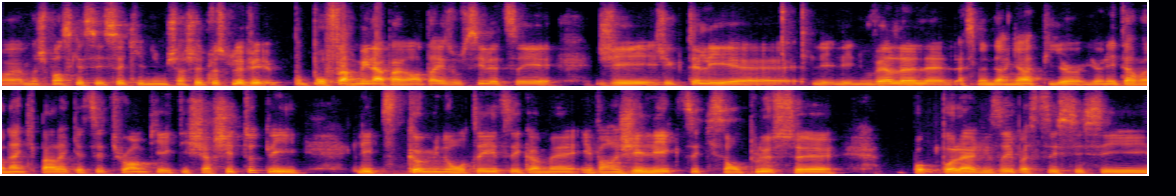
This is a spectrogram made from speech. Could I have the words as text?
moi, je pense que c'est ça qui est venu me chercher le plus. pour, fermer la parenthèse aussi, j'ai écouté les, euh, les, nouvelles la, semaine dernière, puis il y, a, un intervenant qui parlait que Trump a été chercher toutes les, les petites communautés comme euh, évangéliques qui sont plus euh, polarisé parce que c'est.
